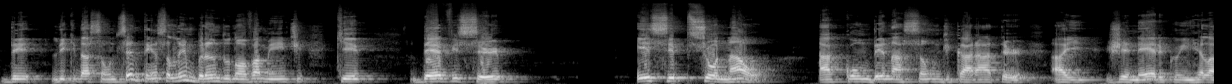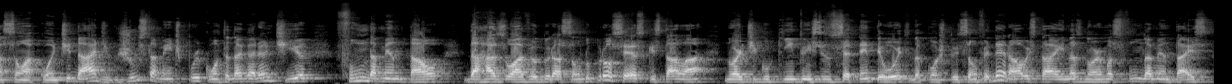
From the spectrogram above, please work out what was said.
de liquidação de sentença, lembrando novamente que deve ser excepcional a condenação de caráter aí genérico em relação à quantidade, justamente por conta da garantia fundamental da razoável duração do processo, que está lá no artigo 5 inciso 78 da Constituição Federal, está aí nas normas fundamentais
